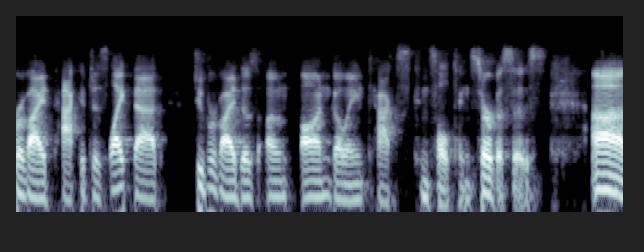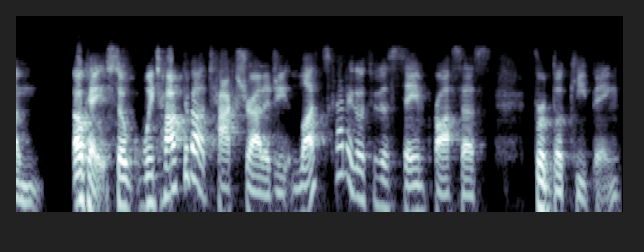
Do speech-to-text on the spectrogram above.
provide packages like that to provide those on, ongoing tax consulting services. Um, okay, so we talked about tax strategy. Let's kind of go through the same process for bookkeeping.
